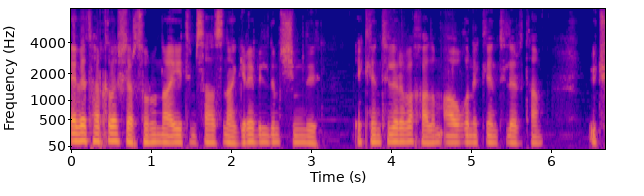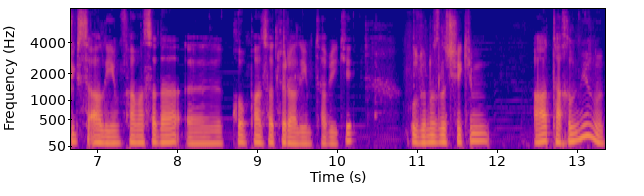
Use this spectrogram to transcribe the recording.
Evet arkadaşlar sonunda eğitim sahasına girebildim. Şimdi eklentilere bakalım. AUG'un eklentileri tam. 3x alayım. FAMAS'a da e, kompansatör alayım tabii ki. Uzun hızlı çekim Aa takılmıyor mu?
